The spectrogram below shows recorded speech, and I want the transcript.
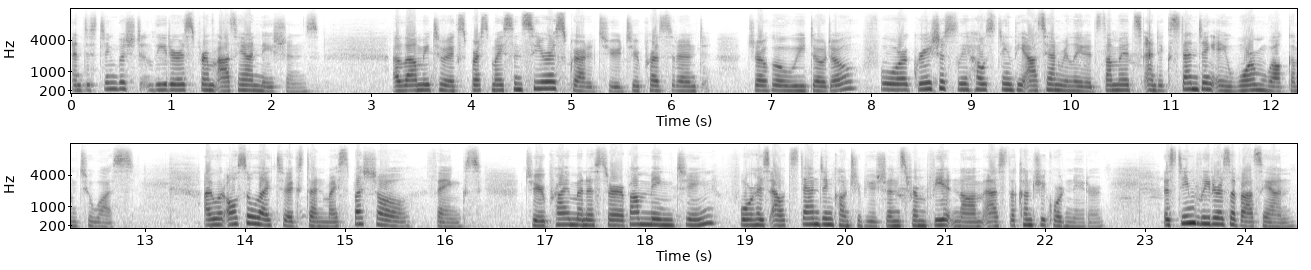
and distinguished leaders from ASEAN nations. Allow me to express my sincerest gratitude to President Joko Widodo for graciously hosting the ASEAN-related summits and extending a warm welcome to us. I would also like to extend my special thanks to Prime Minister Pham Minh Chinh for his outstanding contributions from Vietnam as the country coordinator. Esteemed leaders of ASEAN,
